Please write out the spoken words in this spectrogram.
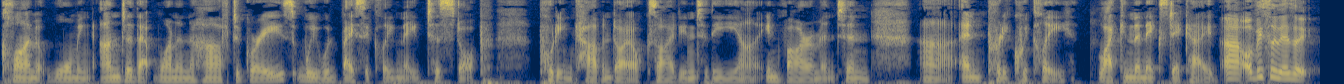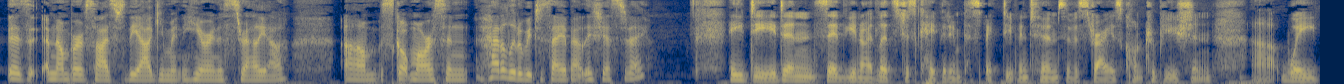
climate warming under that one and a half degrees, we would basically need to stop putting carbon dioxide into the uh, environment and uh, and pretty quickly like in the next decade. Uh, obviously, there's a there's a number of sides to the argument here in Australia. Um, Scott Morrison had a little bit to say about this yesterday. He did and said, you know, let's just keep it in perspective in terms of Australia's contribution. Uh, we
